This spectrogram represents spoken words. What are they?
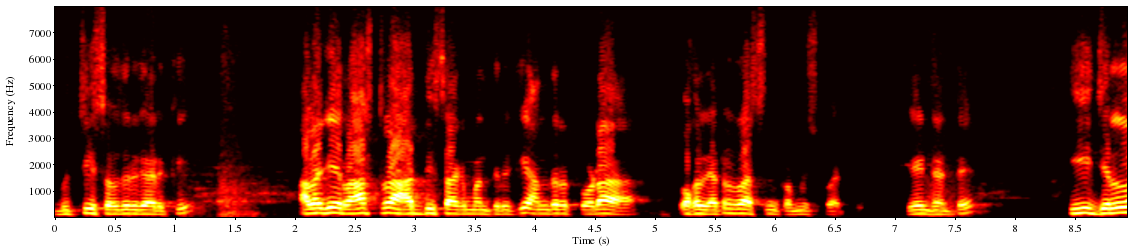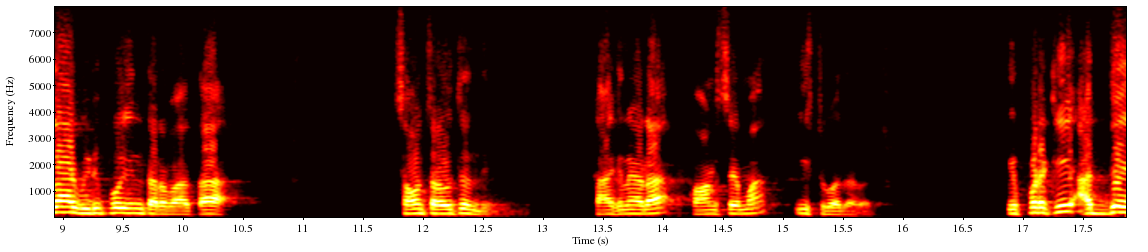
బుచ్చి చౌదరి గారికి అలాగే రాష్ట్ర ఆర్థిక శాఖ మంత్రికి అందరికి కూడా ఒక లెటర్ రాసింది కమ్యూనిస్ట్ పార్టీ. ఏంటంటే ఈ జిల్లా విడిపోయిన తర్వాత సంవత్సరం అవుతుంది. కాకినాడ కోనసీమ ఈస్ట్ గోదావరి. ఇప్పటికీ అద్దె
